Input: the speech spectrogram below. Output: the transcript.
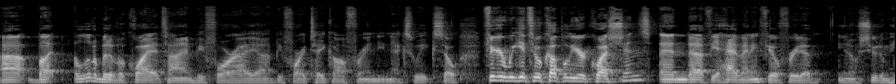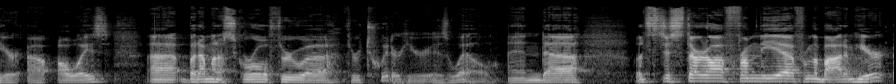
Uh, but a little bit of a quiet time before I uh, before I take off for Indy next week. So figure we get to a couple of your questions, and uh, if you have any, feel free to you know shoot them here uh, always. Uh, but I'm to scroll through uh, through Twitter here as well, and let's just start off from the from the bottom here.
